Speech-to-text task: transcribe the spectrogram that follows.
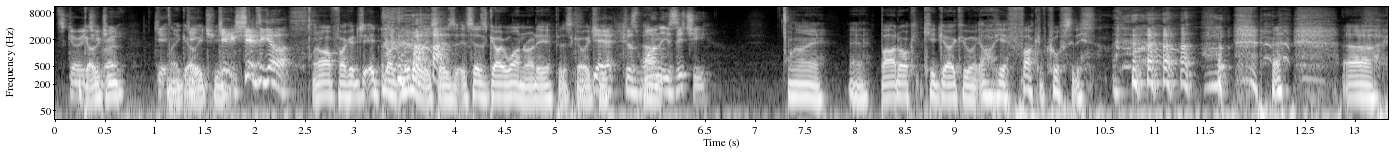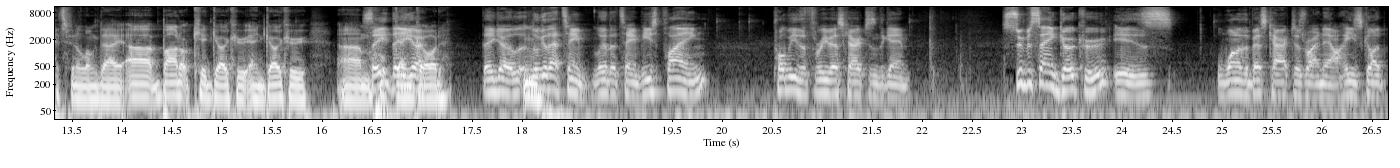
It's Goichi, Goji. Get, No, get, Goichi. get your shit together. Oh fuck it! It like literally says it says Go one right here, but it's go Goichi. Yeah, because one Um, is itchy. Oh yeah, yeah. Bardock, Kid Goku. Oh yeah, fuck. Of course it is. uh, it's been a long day. Uh, Bardock, Kid Goku, and Goku. Um, See, there you go. God. There you go. Hmm. Look, look at that team. Look at that team. He's playing probably the three best characters in the game. Super Saiyan Goku is one of the best characters right now. He's got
